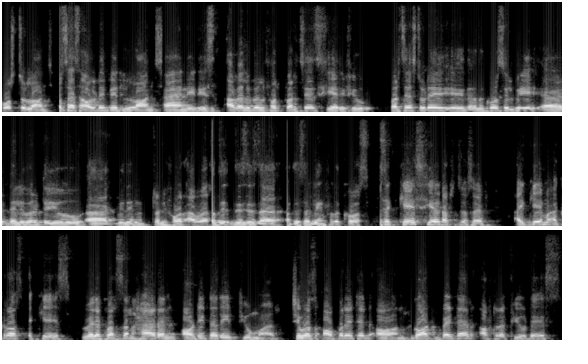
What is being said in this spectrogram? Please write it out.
course to launch course has already been launched and it is available for purchase here if you purchase today uh, the, the course will be uh, delivered to you uh, within 24 hours so this, this is a this is a link for the course there's a case here dr joseph i came across a case where a person had an auditory tumor she was operated on got better after a few days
